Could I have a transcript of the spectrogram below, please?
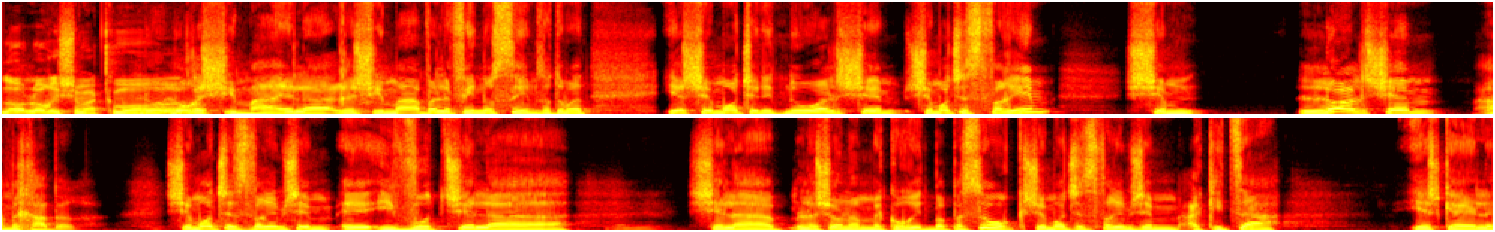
לא, לא רשימה כמו... לא, לא רשימה, אלא רשימה, אבל לפי נושאים. זאת אומרת, יש שמות שניתנו על שם, שמות של ספרים, שהם לא על שם המחבר. שמות של ספרים שהם אה, עיוות של, ה, של הלשון המקורית בפסוק, שמות של ספרים שהם עקיצה, יש כאלה.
